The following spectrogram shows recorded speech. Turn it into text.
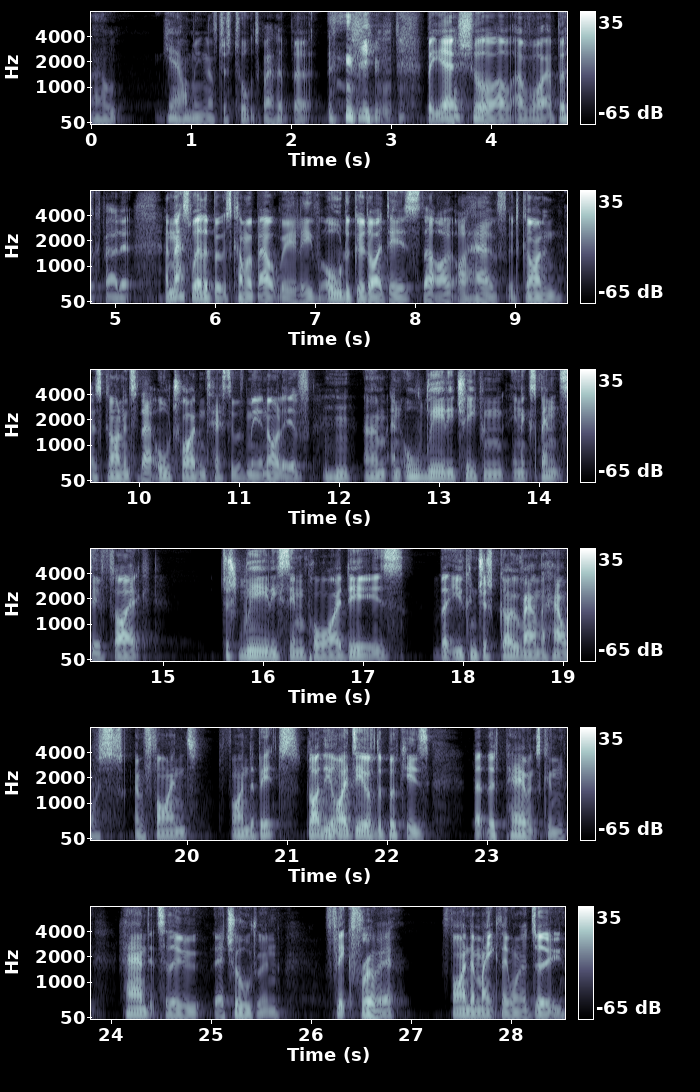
"Well, yeah. I mean, I've just talked about it, but if you, but yeah, sure, I'll, I'll write a book about it." And that's where the book's come about. Really, all the good ideas that I, I have had gone has gone into that. All tried and tested with me and Olive, um, and all really cheap and inexpensive. Like just really simple ideas that you can just go around the house and find find the bits. Like the idea of the book is that the parents can hand it to their children, flick through it, find a make they want to do,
